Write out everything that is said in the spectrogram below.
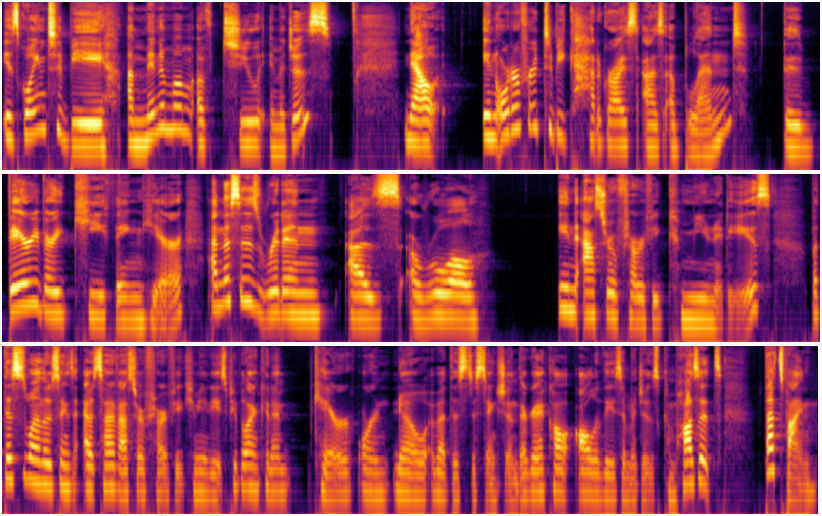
is going to be a minimum of two images. Now, in order for it to be categorized as a blend, the very, very key thing here, and this is written as a rule in astrophotography communities, but this is one of those things outside of astrophotography communities, people aren't going to care or know about this distinction. They're going to call all of these images composites. That's fine.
